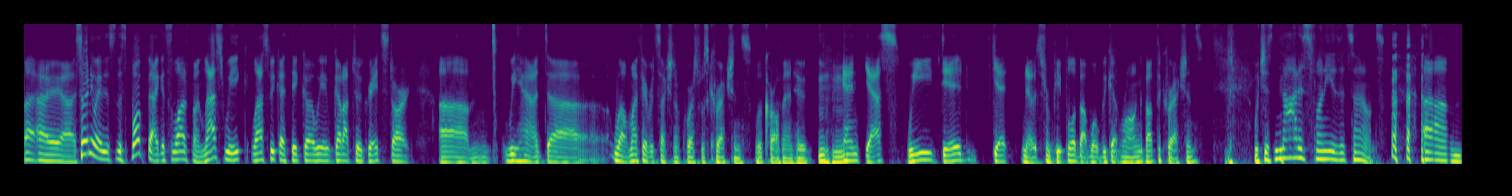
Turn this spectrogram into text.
I uh, so anyway, this this bulk bag it's a lot of fun. Last week, last week I think uh, we got off to a great start. Um, we had uh, well, my favorite section of course was corrections with Carl Van Hoot, and yes, we did get notes from people about what we got wrong about the corrections, which is not as funny as it sounds. um,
